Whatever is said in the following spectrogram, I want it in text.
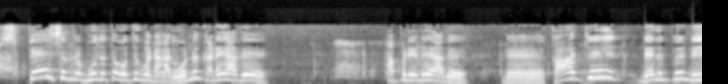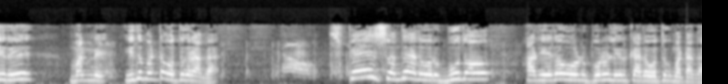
ஆ ஸ்பேஸ்ன்ற பூதத்தை ஒத்துக்க மாட்டாங்க. அது ஒன்றும் கிடையாது. அப்படின்னு அது காற்று நெருப்பு நீர் மண் இது மட்டும் ஒத்துக்கிறாங்க. ஸ்பேஸ் வந்து அது ஒரு பூதம் அது ஏதோ ஒரு பொருள் இருக்கு அதை ஒத்துக்க மாட்டாங்க.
